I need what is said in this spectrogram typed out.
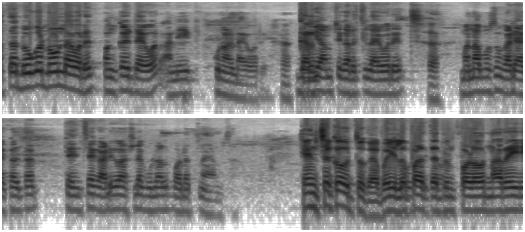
आता दोघं दोन ड्रायव्हर आहेत. पंकज ड्रायव्हर आणि एक कुणाल ड्रायव्हर आहे. कारण- आमच्या घराचे ड्रायव्हर आहेत. मनापासून गाडी हाकलतात. त्यांच्या गाडीवर असल्या गुलाल पडत नाही आमचा. त्यांचं कौतुक आहे. बैल कौतुक, पळत्यातून पळवणारे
